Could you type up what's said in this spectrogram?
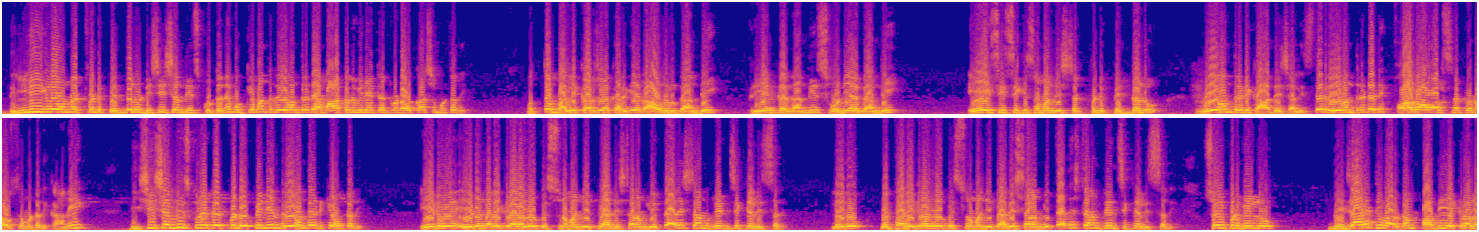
ఢిల్లీలో ఉన్నటువంటి పెద్దలు డిసిషన్ తీసుకుంటేనే ముఖ్యమంత్రి రేవంత్ రెడ్డి ఆ మాటను వినేటటువంటి అవకాశం ఉంటుంది. మొత్తం మల్లికార్జున ఖర్గే రాహుల్ గాంధీ ప్రియాంక గాంధీ సోనియా గాంధీ ఏఐసిసికి సంబంధించినటువంటి పెద్దలు రేవంత్ రెడ్డికి ఆదేశాలు ఇస్తే రేవంత్ రెడ్డి అది ఫాలో అవ్వాల్సినటువంటి అవసరం ఉంటుంది. కానీ డిసిషన్ తీసుకునేటటువంటి ఒపీనియన్ రేవంత్ రెడ్డికే ఉంటుంది. ఏడు ఏడున్నర ఎకరాల లోపిస్తున్నామని చెప్పి అధిష్టానం చెప్తే అధిష్టానం గ్రీన్ సిగ్నల్ ఇస్తుంది. లేదు మేము పది ఎకరాలు లోపిస్తున్నామని చెప్పి అధిష్టానం చెప్తే అధిష్టానం గ్రీన్ సిగ్నల్ ఇస్తుంది. సో ఇప్పుడు వీళ్ళు మెజారిటీ వర్గం పది ఎకరాల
